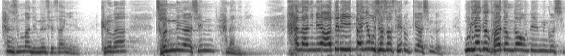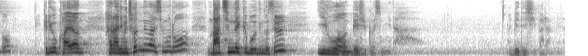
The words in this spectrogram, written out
한숨만 있는 세상이에요. 그러나 전능하신 하나님이 하나님의 아들이 이 땅에 오셔서 새롭게 하신 거예요. 우리가 그 과정 가운데 있는 것이고 그리고 과연 하나님은 전능하심으로 마침내 그 모든 것을 이루어 내실 것입니다. 믿으시기 바랍니다.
